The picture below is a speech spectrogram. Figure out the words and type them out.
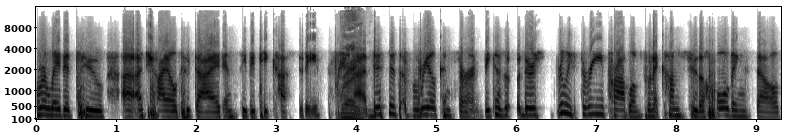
related to uh, a child who died in CBP custody. Right. Uh, this is a real concern because there's really three problems when it comes to the holding cells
